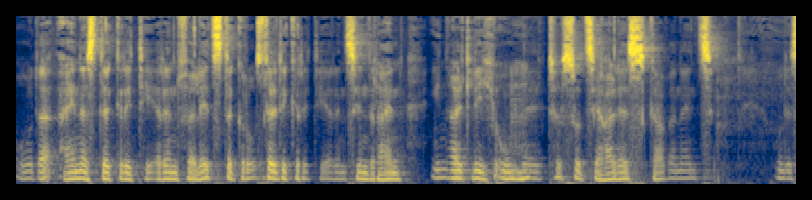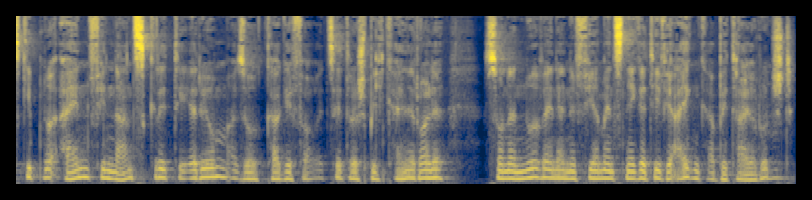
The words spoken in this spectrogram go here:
oder eines der Kriterien verletzt. Der Großteil der Kriterien sind rein inhaltlich, Umwelt, mhm. Soziales, Governance. Und es gibt nur ein Finanzkriterium, also KGV etc. spielt keine Rolle, sondern nur wenn eine Firma ins negative Eigenkapital rutscht.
